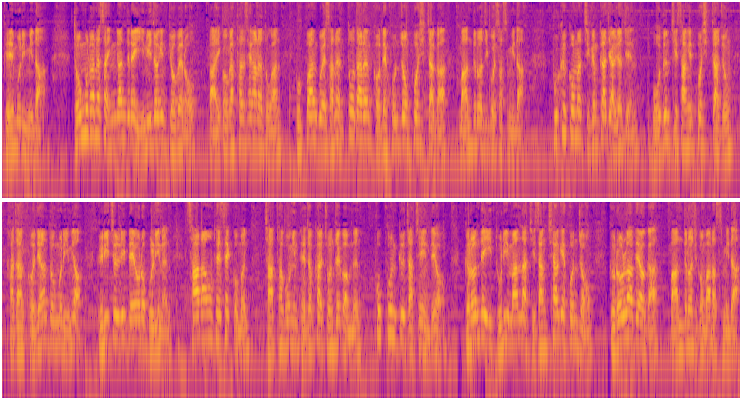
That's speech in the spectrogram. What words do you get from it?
괴물입니다. 동물원에서 인간들의 인위적인 교배로 라이거가 탄생하는 동안 북반구에서는 또 다른 거대 혼종 포식자가 만들어지고 있었습니다. 북극곰은 지금까지 알려진 모든 지상의 포식자 중 가장 거대한 동물이며 grizzly bear로 불리는 사나운 회색곰은 자타공인 대적할 존재가 없는 폭군 그 자체인데요. 그런데 이 둘이 만나 지상 최악의 혼종 grolar bear가 만들어지고 말았습니다.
